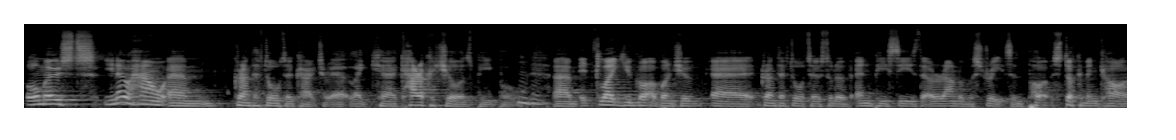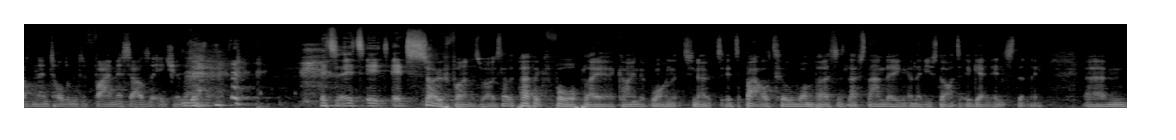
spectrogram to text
almost you know how um, Grand Theft Auto character uh, like uh, caricatures people. Um, it's like you got a bunch of uh, Grand Theft Auto sort of NPCs that are around on the streets and put stuck them in cars and then told them to fire missiles at each other. It's it's it's it's so fun as well. It's like the perfect four player kind of one. It's you know it's, it's battle till one person's left standing and then you start it again instantly. Um,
